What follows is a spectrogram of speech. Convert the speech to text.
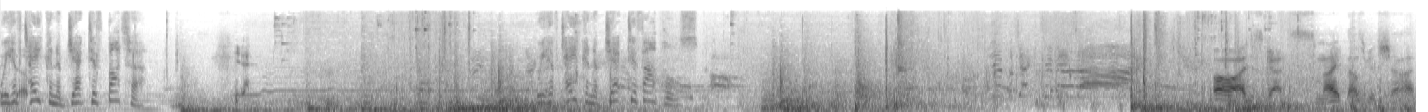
We have up. taken objective butter. Yeah. We have taken objective apples. Oh, I just got sniped. That was a good shot.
